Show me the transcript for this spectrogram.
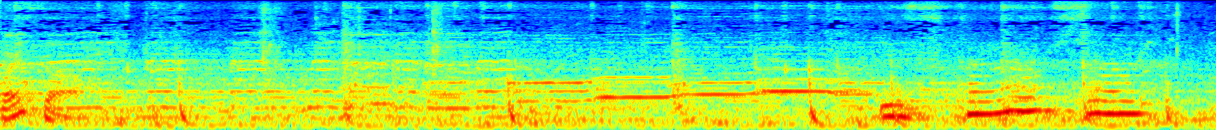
Cueca. It's time,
